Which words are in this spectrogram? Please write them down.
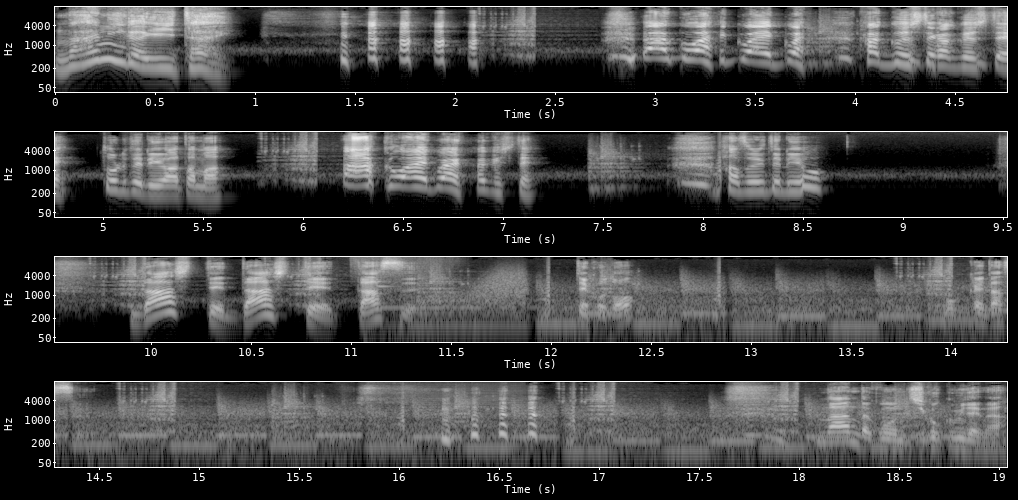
何が言いたい？あ怖い怖い怖い。隠して隠して。取れてるよ頭。あ怖い怖い隠して。外れてるよ。出して出して出す。ってこと？もう一回出す？なんだこの地獄みたいな。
